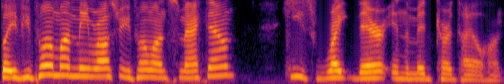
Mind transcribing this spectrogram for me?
but if you put him on main roster, you put him on SmackDown, he's right there in the mid card title hunt.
